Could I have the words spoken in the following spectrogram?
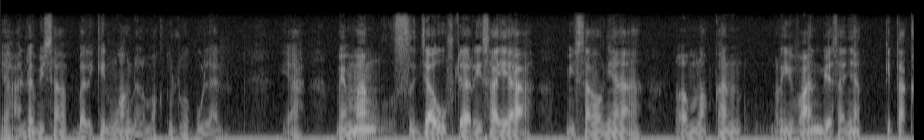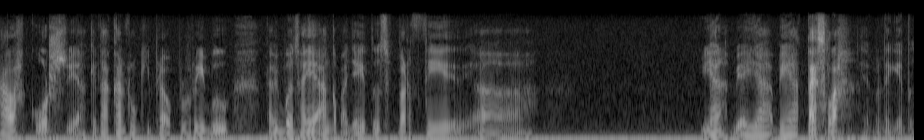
ya anda bisa balikin uang dalam waktu dua bulan. Ya memang sejauh dari saya misalnya e, melakukan refund biasanya kita kalah kurs ya kita akan rugi berapa puluh ribu tapi buat saya anggap aja itu seperti uh, ya biaya biaya tes lah seperti gitu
